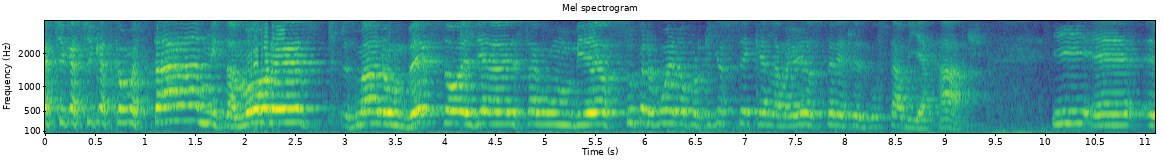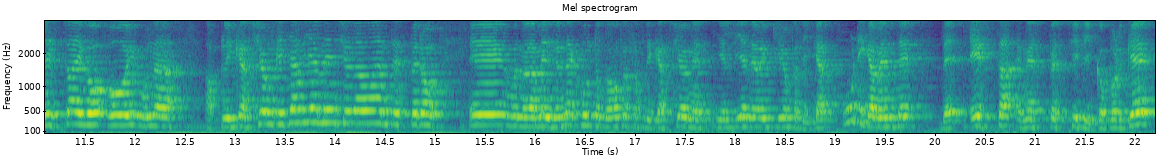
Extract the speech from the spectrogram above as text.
chicas, chicas, chicas, ¿cómo están mis amores? Les mando un beso, el día de hoy les traigo un video súper bueno porque yo sé que a la mayoría de ustedes les gusta viajar. Y eh, les traigo hoy una aplicación que ya había mencionado antes, pero eh, bueno, la mencioné junto con otras aplicaciones y el día de hoy quiero platicar únicamente de esta en específico, porque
